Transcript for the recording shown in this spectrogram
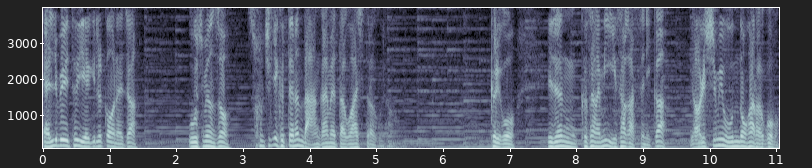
엘리베이터 얘기를 꺼내자 웃으면서 솔직히 그때는 난감했다고 하시더라고요. 그리고 이젠 그 사람이 이사 갔으니까 열심히 운동하라고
